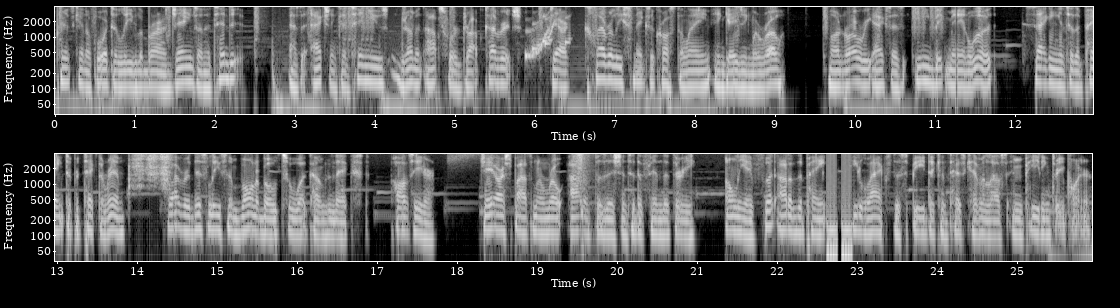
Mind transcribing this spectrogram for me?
Prince can afford to leave LeBron James unattended. As the action continues, Drummond opts for drop coverage. JR cleverly snakes across the lane, engaging Monroe. Monroe reacts as any big man would, sagging into the paint to protect the rim. However, this leaves him vulnerable to what comes next. Pause here. JR spots Monroe out of position to defend the three. Only a foot out of the paint, he lacks the speed to contest Kevin Love's impeding three pointer.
